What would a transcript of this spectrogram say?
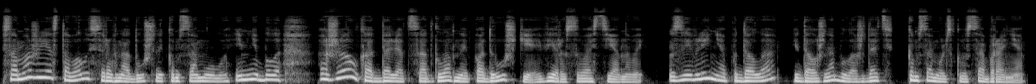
Сама же я оставалась равнодушной комсомолу, и мне было жалко отдаляться от главной подружки Веры Савастьяновой. Заявление подала и должна была ждать комсомольского собрания.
